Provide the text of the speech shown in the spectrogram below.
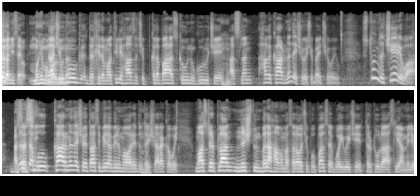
جرني صاحب، دا چې موږ د خدماتي لحاظه چې کله بحث کوو نو ګورو چې اصلاً هغه کار نه دی شوی چې باید شوی و. ستونزه چیرې وه؟ دلته خو کار نه دی شوی، تاسې بېلابېلو مواردو ته اشاره کوئ. ماسټر پلان نه شتون بله هغه مسله وه چې پوپل صاحب وایي وایي چې تر ټولو اصلي عامل یې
